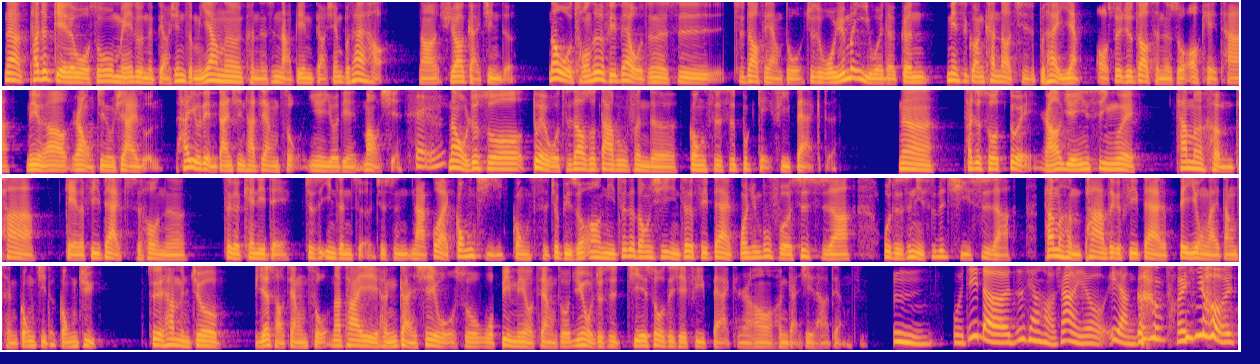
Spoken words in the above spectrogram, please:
那他就给了我说，我每一轮的表现怎么样呢？可能是哪边表现不太好，然后需要改进的。那我从这个 feedback，我真的是知道非常多。就是我原本以为的跟面试官看到其实不太一样哦，所以就造成了说，OK，他没有要让我进入下一轮，他有点担心他这样做，因为有点冒险。对。那我就说，对，我知道说大部分的公司是不给 feedback 的。那他就说对，然后原因是因为他们很怕给了 feedback 之后呢。这个 candidate 就是应征者，就是拿过来攻击公司。就比如说，哦，你这个东西，你这个 feedback 完全不符合事实啊，或者是你是不是歧视啊？他们很怕这个 feedback 被用来当成攻击的工具，所以他们就比较少这样做。那他也很感谢我说，我并没有这样做，因为我就是接受这些 feedback，然后很感谢他这样子。嗯，我记得之前好像也有一两个 朋友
